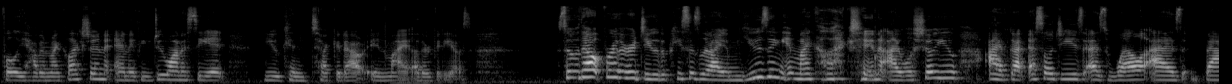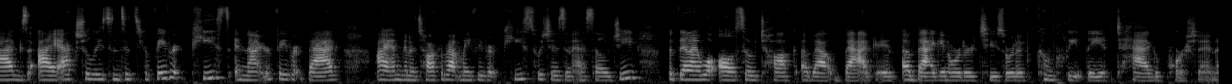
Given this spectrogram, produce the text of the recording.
fully have in my collection and if you do want to see it, you can check it out in my other videos. So without further ado, the pieces that I am using in my collection, I will show you. I've got SLGs as well as bags. I actually, since it's your favorite piece and not your favorite bag, I am going to talk about my favorite piece, which is an SLG, but then I will also talk about bag in, a bag in order to sort of complete the tag portion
